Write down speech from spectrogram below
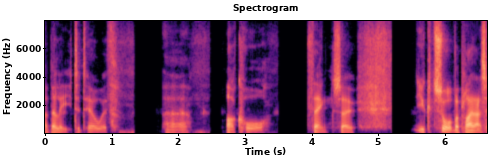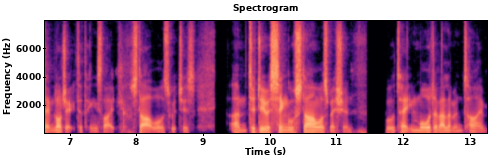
ability to deal with uh, our core thing. So you could sort of apply that same logic to things like Star Wars, which is um, to do a single Star Wars mission will take more development time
